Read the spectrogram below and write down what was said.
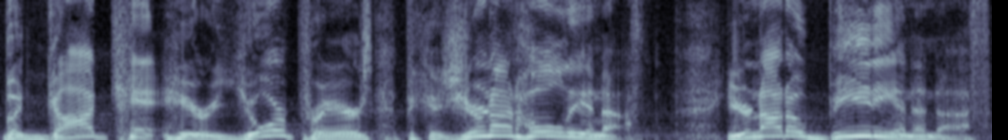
but God can't hear your prayers because you're not holy enough. You're not obedient enough.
